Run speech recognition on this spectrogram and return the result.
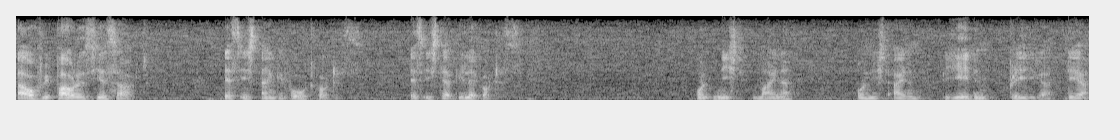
auch, wie Paulus hier sagt, es ist ein Gebot Gottes. Es ist der Wille Gottes. Und nicht meiner und nicht einem jeden Prediger, der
